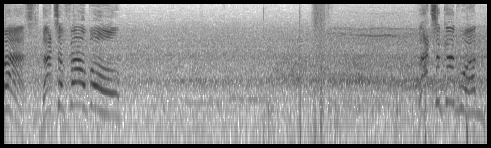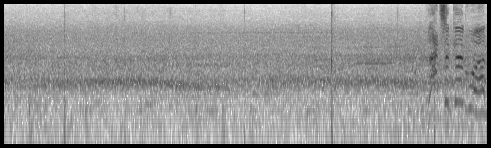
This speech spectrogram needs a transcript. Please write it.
Pass. That's a foul ball. That's a good one. That's a good one.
